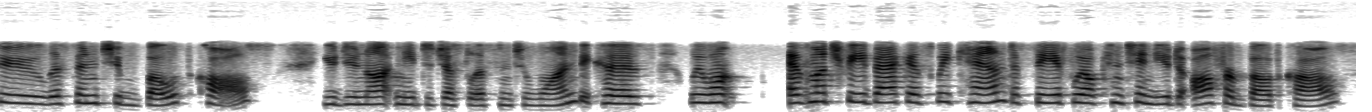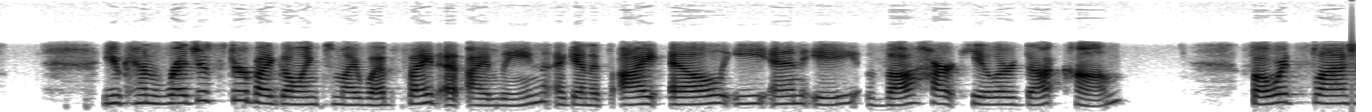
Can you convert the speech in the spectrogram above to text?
to listen to both calls. You do not need to just listen to one because we want as much feedback as we can to see if we'll continue to offer both calls. You can register by going to my website at Ilene. Again, it's I L E N E, thehearthealer.com forward slash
